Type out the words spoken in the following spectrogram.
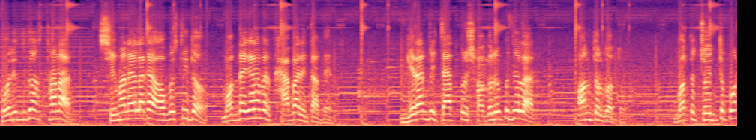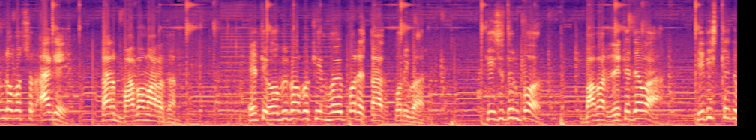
ফরিদগঞ্জ থানার সীমানা এলাকায় অবস্থিত মদ্দা গ্রামের খাবারই তাদের। গ্রামটি চাঁদপুর সদর উপজেলার অন্তর্গত। গত চোদ্দ পনেরো বছর আগে তার বাবা মারা যান। এতে অভিভাবকহীন হয়ে পড়ে তার পরিবার। কিছুদিন পর বাবার রেখে যাওয়া তিরিশ থেকে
